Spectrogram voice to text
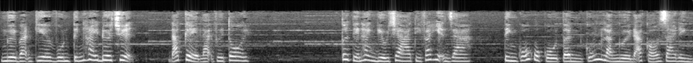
Người bạn kia vốn tính hay đưa chuyện, đã kể lại với tôi. Tôi tiến hành điều tra thì phát hiện ra tình cũ của cổ Tần cũng là người đã có gia đình.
